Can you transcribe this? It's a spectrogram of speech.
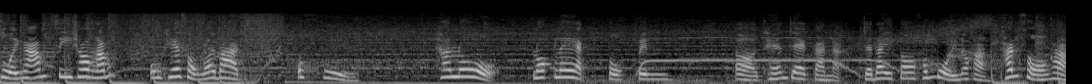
สวยงามซีช่องน้ำโอเค 200 บาท โอ้โหฮัลโหลล็อกแรกตกเป็น เอ่อแทนแจกันอะจะได้ต่อคอมโบยเนาะค่ะพันสองค่ะ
